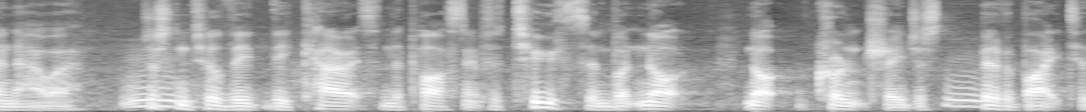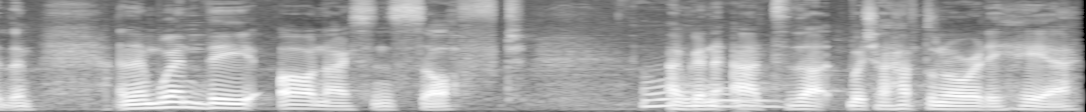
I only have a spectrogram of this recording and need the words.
an hour, mm. just until the, the carrots and the parsnips are toothsome but not, not crunchy, just mm. a bit of a bite to them. And then when they are nice and soft, Ooh. I'm going to add to that, which I have done already here,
